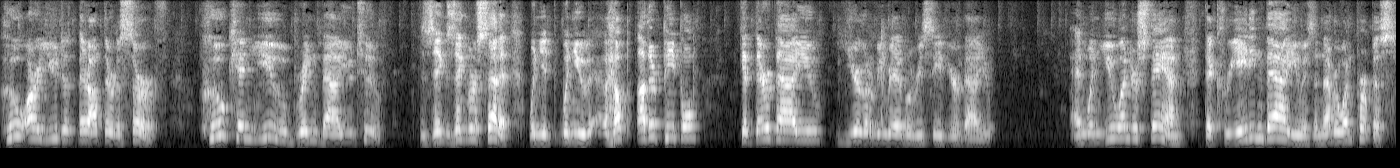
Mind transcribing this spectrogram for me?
Who are you to, they're out there to serve? Who can you bring value to? Zig Ziglar said it. When you when you help other people get their value, you're going to be able to receive your value. And when you understand that creating value is the number one purpose,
